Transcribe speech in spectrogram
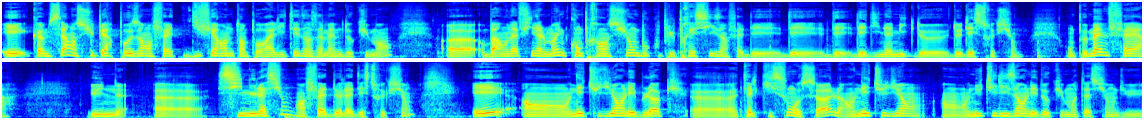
Et comme ça, en superposant en fait différentes temporalités dans un même document, euh, bah, on a finalement une compréhension beaucoup plus précise en fait des, des dynamiques de, de, destruction. On peut même faire une euh, simulation en fait de la destruction. Et en étudiant les blocs euh, tels qu'ils sont au sol, en étudiant, en utilisant les documentations du,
